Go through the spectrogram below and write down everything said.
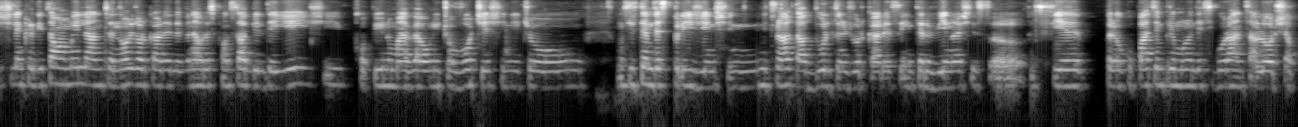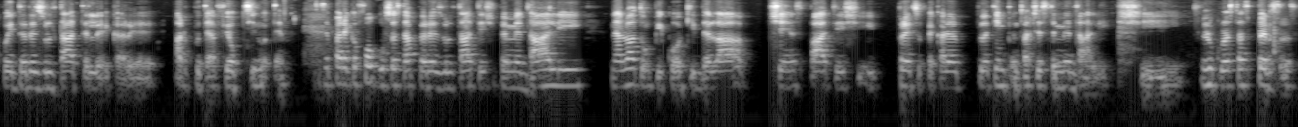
și le încredințau în mâinile antrenorilor care deveneau responsabili de ei și copiii nu mai aveau nicio voce și nicio un sistem de sprijin și niciun alt adult în jur care să intervină și să fie preocupați în primul rând de siguranța lor și apoi de rezultatele care ar putea fi obținute. Se pare că focusul ăsta pe rezultate și pe medalii ne-a luat un pic ochii de la ce în spate și prețul pe care îl plătim pentru aceste medalii. Și lucrul ăsta sper să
